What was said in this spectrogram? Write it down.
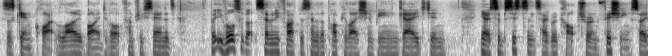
This is again quite low by developed country standards. But you've also got 75% of the population being engaged in, you know, subsistence agriculture and fishing. So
